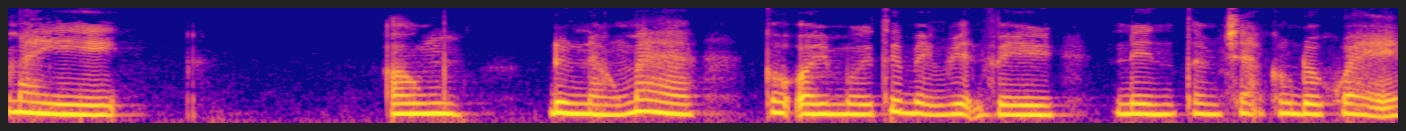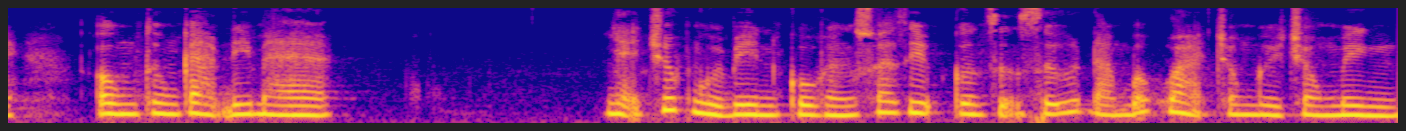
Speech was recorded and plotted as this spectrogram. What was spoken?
mày... Ông, đừng nóng mà, cậu ấy mới từ bệnh viện về nên tâm trạng không được khỏe, ông thông cảm đi mà. Nhã Trúc ngồi bên cố gắng xoa dịu cơn giận dữ đang bốc hỏa trong người chồng mình.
